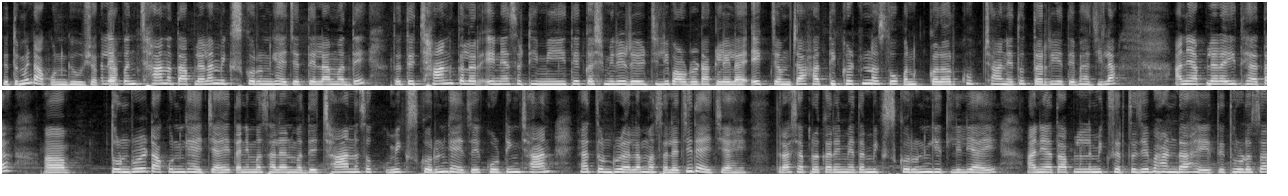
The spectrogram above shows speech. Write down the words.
ते तुम्ही टाकून घेऊ शकता. पण छान आता आपल्याला मिक्स करून घ्यायचे तेलामध्ये. तर ते छान कलर येण्यासाठी मी इथे कश्मीरी रेड चिली पावडर टाकलेला आहे. एक चमचा. हा तिखट नसतो पण कलर खूप छान येतो. तर्री येते भाजीला. आणि आपल्याला इथे आता तोंडुळे टाकून घ्यायचे आहेत आणि मसाल्यांमध्ये छान असं मिक्स करून घ्यायचं आहे. कोटिंग छान ह्या तोंडुळ्याला मसाल्याची द्यायची आहे. तर अशा प्रकारे मी आता मिक्स करून घेतलेली आहे. आणि आता आपल्याला मिक्सरचं जे भांडं आहे ते थोडंसं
